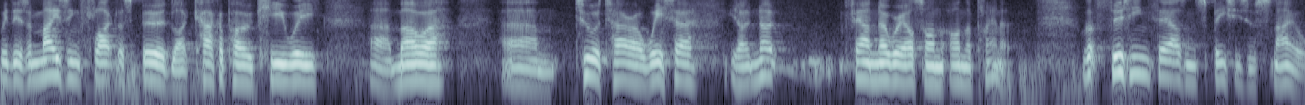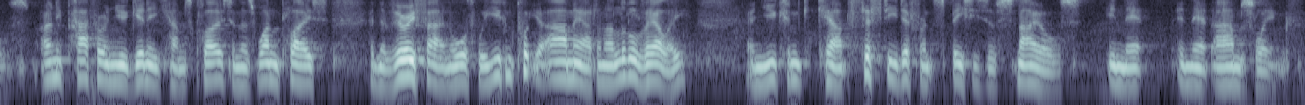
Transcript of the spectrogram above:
With this amazing flightless bird like kakapo, kiwi, uh, moa, um, tuatara weta, you know, no, found nowhere else on, on the planet. We've got 13,000 species of snails. Only Papua New Guinea comes close, and there's one place in the very far north where you can put your arm out in a little valley and you can count 50 different species of snails in that, in that arm's length.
